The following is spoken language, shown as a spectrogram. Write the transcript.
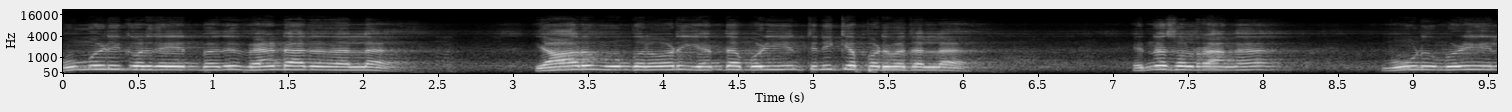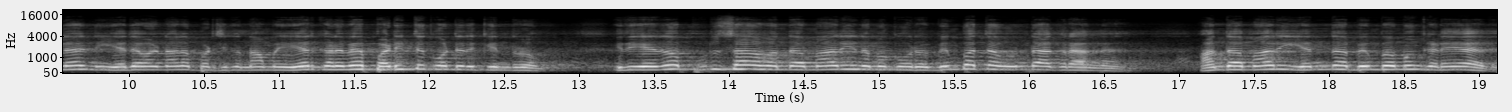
மும்மொழி கொள்கை என்பது வேண்டாததல்ல. யாரும் உங்களோடு எந்த மொழியும் திணிக்கப்படுவதல்ல. என்ன சொல்கிறாங்க மூணு மொழியில் நீ எதை வேணாலும் படிச்சுக்க நாம் ஏற்கனவே படித்து கொண்டிருக்கின்றோம். இது ஏதோ புதுசாக வந்த மாதிரி நமக்கு ஒரு பிம்பத்தை உண்டாக்குறாங்க. அந்த மாதிரி எந்த பிம்பமும் கிடையாது.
